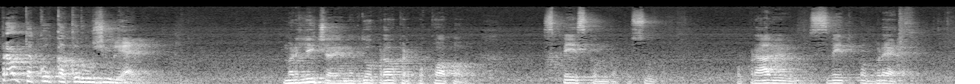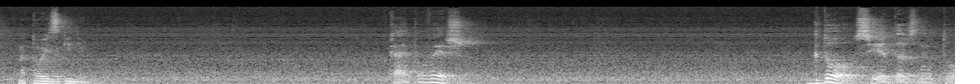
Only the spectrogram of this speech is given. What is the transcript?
prav tako, kakor v življenju. Mrliča je nekdo pravkar pokopal, s peskom ga posul, opravil svet obred, na to izginil. Kaj poveš? Kdo si je drznil to?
